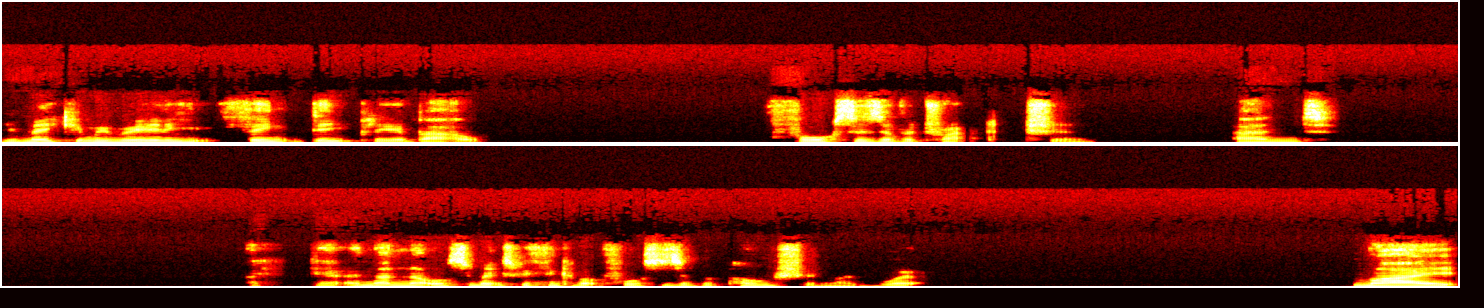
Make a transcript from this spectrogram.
you're making me really think deeply about forces of attraction and yeah, and then that also makes me think about forces of repulsion, like where my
